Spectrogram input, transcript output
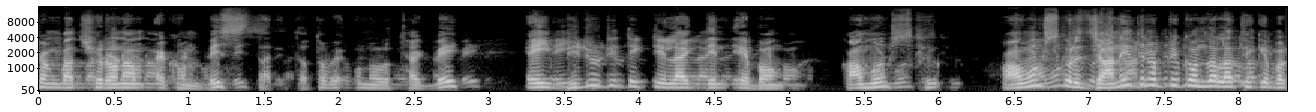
সংবাদ শিরোনাম এখন বিস্তারিত। তবে অনুরোধ থাকবে, এই ভিডিওটিতে একটি লাইক দিন এবং কমেন্টস কমেন্টস করে জানিয়ে দিন আপনি কোন জেলা থেকে বা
